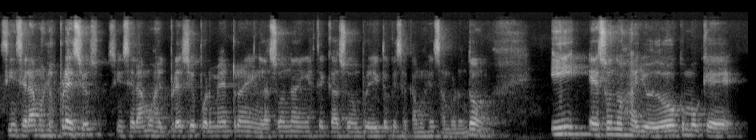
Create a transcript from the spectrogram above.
Sinceramos los precios, sinceramos el precio por metro en la zona, en este caso de un proyecto que sacamos en San Borondón. Y eso nos ayudó como que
